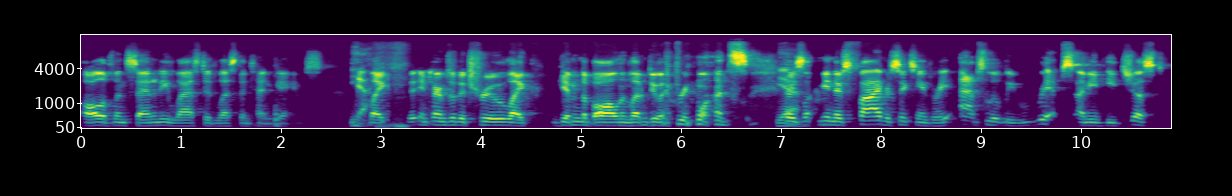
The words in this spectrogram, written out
all of Linsanity lasted less than ten games. Yeah. Like in terms of the true, like give him the ball and let him do whatever he wants. Yeah. There's, I mean, there's five or six games where he absolutely rips. I mean, he just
